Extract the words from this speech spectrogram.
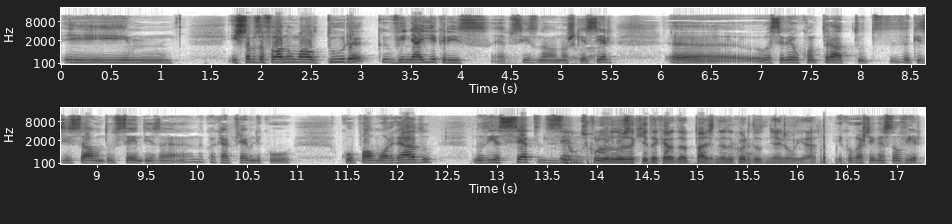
e, e, estamos a falar numa altura que vinha aí a crise. É preciso não, não esquecer. Uh, eu assinei o contrato de, de aquisição do Sentis na Cabo Gemini com, com o Paulo Morgado no dia 7 de dezembro. É um dos colaboradores aqui da, da página da Cor do Dinheiro, aliás. E que eu gosto imenso de ouvir.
